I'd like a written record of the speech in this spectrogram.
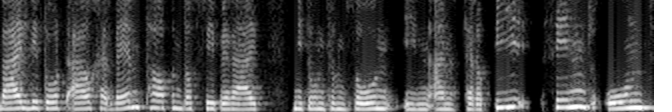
weil wir dort auch erwähnt haben, dass wir bereits mit unserem Sohn in einer Therapie sind und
